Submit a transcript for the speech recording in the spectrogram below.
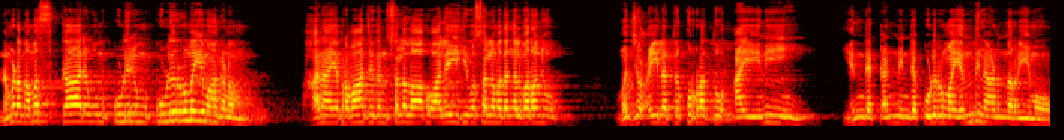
നമ്മുടെ നമസ്കാരവും കുളിരും കുളിർമയുമാകണം. മഹാനായ പ്രവാചകൻ സല്ലല്ലാഹു അലൈഹി വസല്ലമ തങ്ങൾ പറഞ്ഞു എന്റെ കണ്ണിന്റെ കുളിർമ എന്തിലാണെന്നറിയുമോ?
